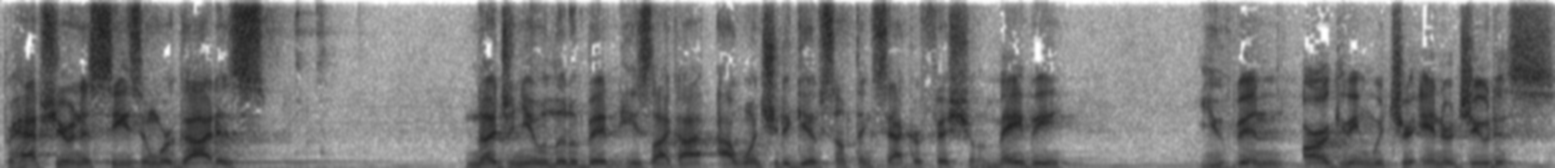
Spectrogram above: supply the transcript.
Perhaps you're in a season where God is nudging you a little bit, and He's like, I, I want you to give something sacrificial. And maybe you've been arguing with your inner Judas.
